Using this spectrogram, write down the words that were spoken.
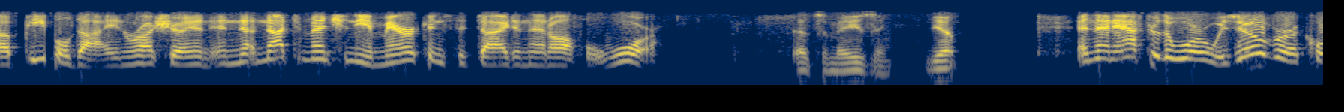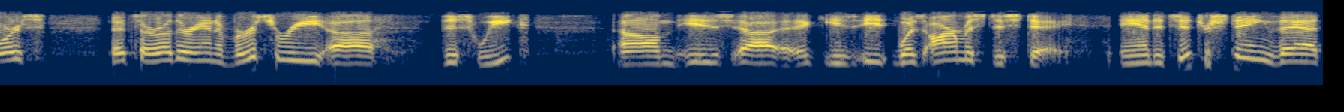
uh, people die in Russia, and, and not- not to mention the Americans that died in that awful war. That's amazing. Yep. And then after the war was over, of course, that's our other anniversary uh, this week. Um, is uh, is it was Armistice Day, and it's interesting that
